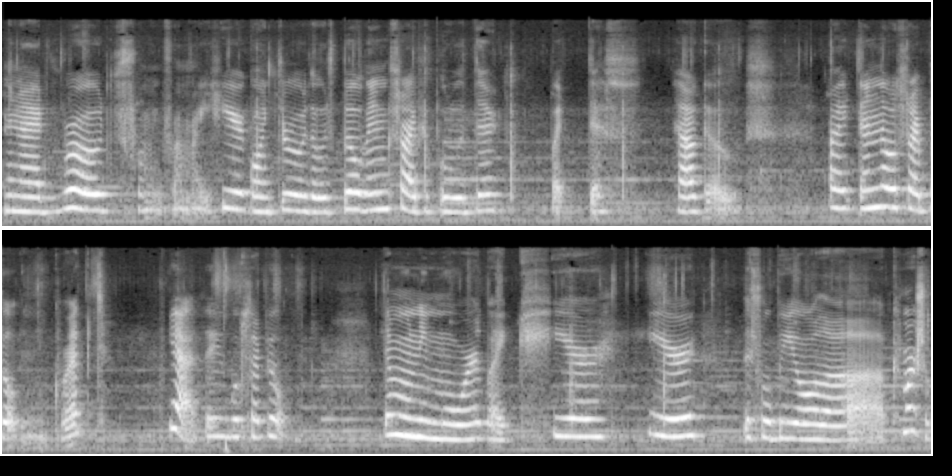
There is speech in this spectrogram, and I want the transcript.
Then I had roads coming from right here, going through those buildings. Sorry, people live there, but this how it goes. Alright, then they'll start building, correct? Yeah, they will start building. Then we'll need more, like here, here. This will be all uh, commercial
